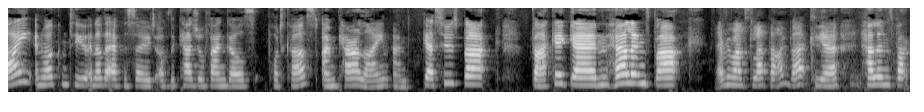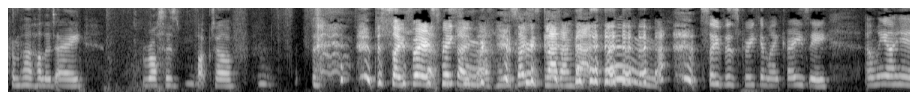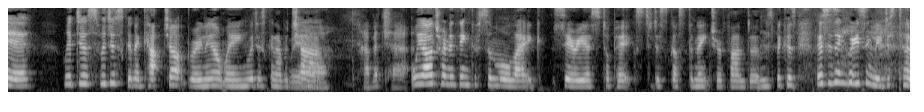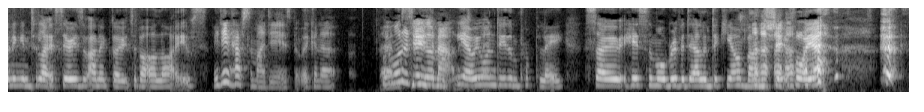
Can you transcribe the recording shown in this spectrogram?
Hi, and welcome to another episode of the Casual Fangirls podcast. I'm Caroline, and guess who's back? Back again. Helen's back. Everyone's glad that I'm back. Yeah, Helen's back from her holiday. Ross is fucked off. the sofa is the making. sofa. The sofa's glad I'm back. Sofa's creaking like crazy, and we are here. We're just we're just gonna catch up, really, aren't we? We're just gonna have a we chat. are. Have a chat. We are trying to think of some more like serious topics to discuss the nature of fandoms because this is increasingly just turning into like a series of anecdotes about our lives. We do have some ideas, but we're gonna. Um, we want to do smooth them, out. yeah, we bit. want to do them properly. So here's some more Riverdale and Dickie Armband shit for you.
